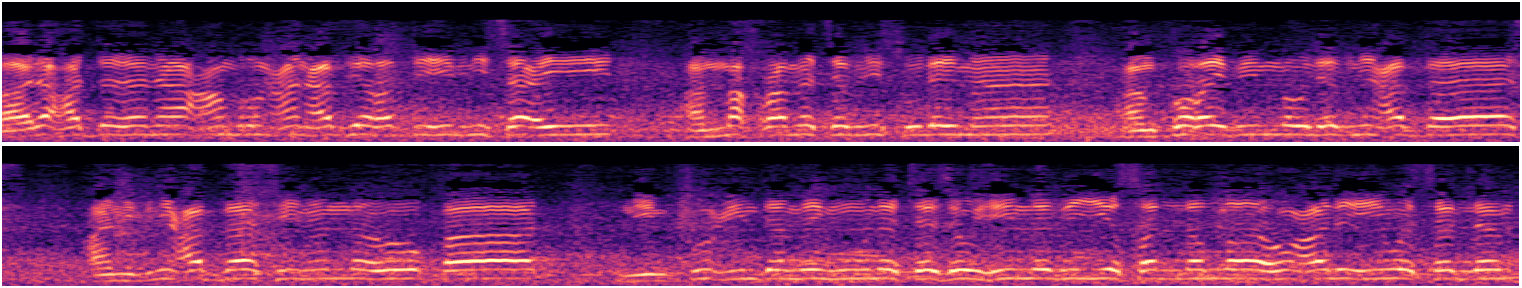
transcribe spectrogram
قال حدثنا عمرو عن عبد ربه بن سعيد عن مخرمة بن سليمان عن كريب مولى بن عباس عن ابن عباس أنه قال نمت عند ميمونة زوج النبي صلى الله عليه وسلم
